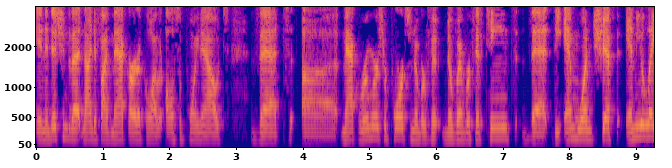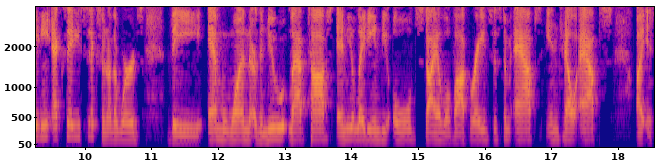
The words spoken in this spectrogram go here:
in addition to that 9 to 5 Mac article, I would also point out that uh, Mac Rumors reports November, November 15th that the M1 chip emulating x86, so in other words, the M1 or the new laptops emulating the old style of operating system apps, Intel apps, uh, is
